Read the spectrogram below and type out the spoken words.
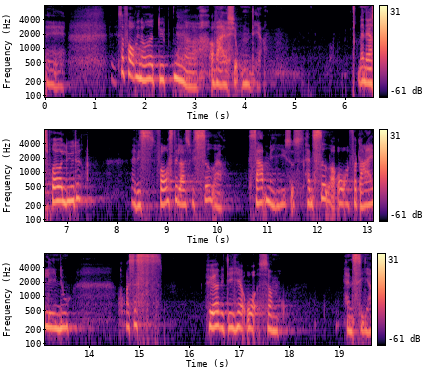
øh, så får vi noget af dybden og, og variationen der. Men lad os prøve at lytte, at vi forestiller os, at vi sidder sammen med Jesus. Han sidder over for dig lige nu. Og så hører vi det her ord, som han siger.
